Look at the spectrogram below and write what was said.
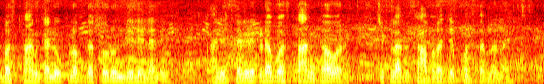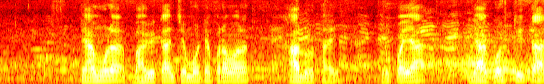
बस स्थानकाने उपलब्ध करून दिलेल्या नाही. आणि सगळीकडे बस स्थानकावर चिखलाचं साम्राज्य पसरलेलं आहे. त्यामुळं भाविकांचे मोठ्या प्रमाणात हाल होत आहे. कृपया या गोष्टीचा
